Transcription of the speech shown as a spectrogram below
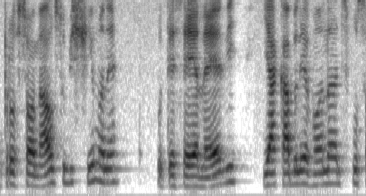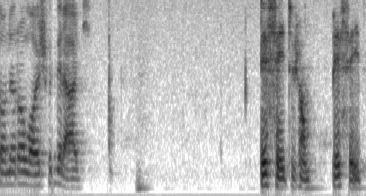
o profissional subestima né, o TCE leve e acaba levando a disfunção neurológica grave. Perfeito, João. Perfeito.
